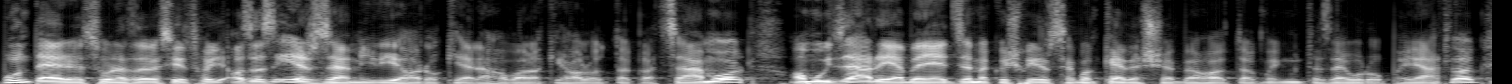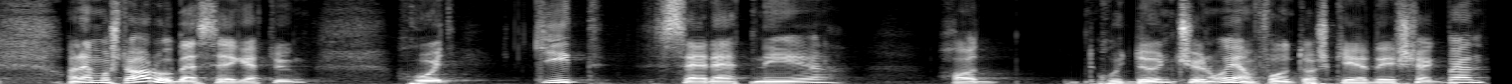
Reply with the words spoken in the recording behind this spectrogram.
Pont erről szól az a hogy az az érzelmi viharok jele, ha valaki halottakat számol. Amúgy zárójelben jegyzem meg, hogy Svédországban kevesebben haltak meg, mint az európai átlag. Hanem most arról beszélgetünk, hogy kit szeretnél, ha, hogy döntsön olyan fontos kérdésekben,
